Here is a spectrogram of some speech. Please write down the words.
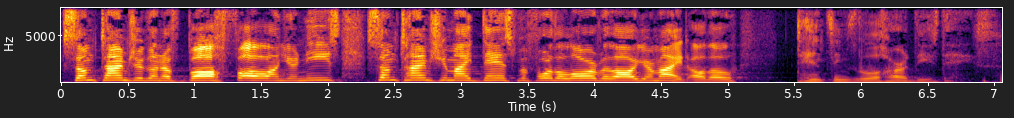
Sometimes you're going to fall on your knees. Sometimes you might dance before the Lord with all your might, although dancing's a little hard these days.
